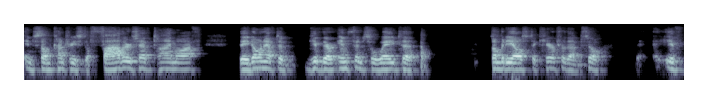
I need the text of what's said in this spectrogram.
in some countries, the fathers have time off. They don't have to give their infants away to somebody else to care for them. So if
